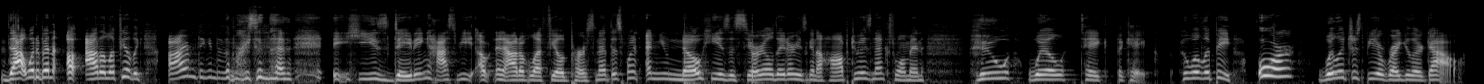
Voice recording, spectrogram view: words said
that would have been out of left field. Like, I'm thinking that the person that he's dating has to be an out of left field person at this point, and you know he is a serial dater. He's gonna hop to his next woman. Who will take the cake? Who will it be? Or will it just be a regular gal?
